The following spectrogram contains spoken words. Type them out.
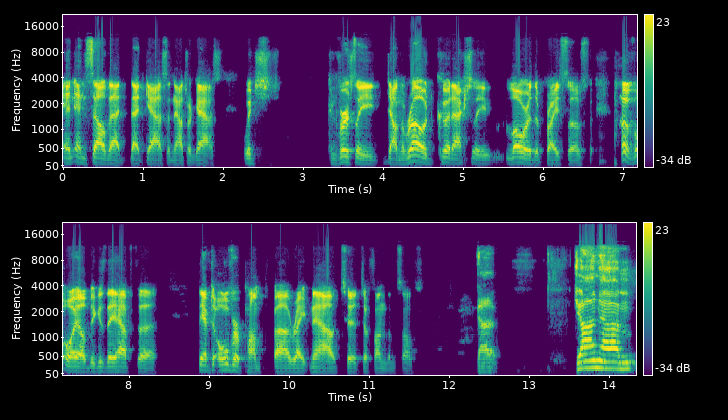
and and sell that that gas and natural gas, which conversely down the road could actually lower the price of of oil because they have to they have to overpump uh, right now to to fund themselves. Got it, John. Um,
